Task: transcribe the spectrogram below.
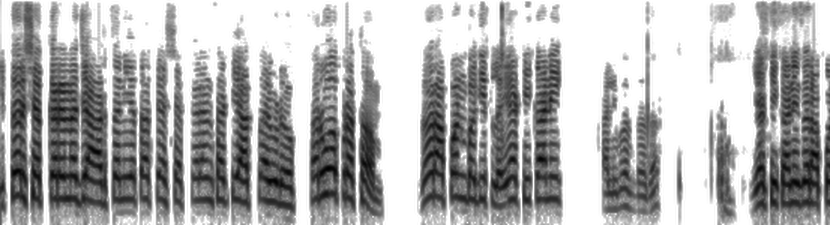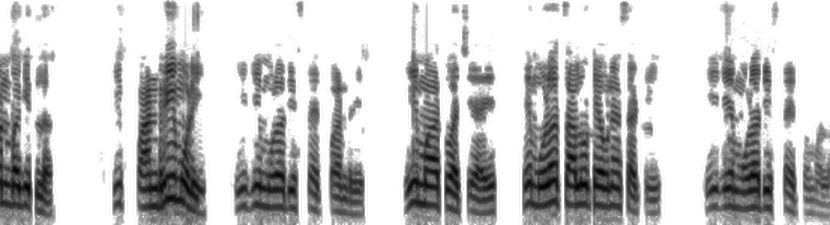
इतर शेतकऱ्यांना ज्या अडचणी येतात त्या शेतकऱ्यांसाठी आजचा व्हिडिओ सर्वप्रथम जर आपण बघितलं या ठिकाणी खाली बस दादा या ठिकाणी जर आपण बघितलं ही पांढरी मुळी ही जी मुळं दिसत आहेत पांढरी ही महत्वाची आहे हे मुळं चालू ठेवण्यासाठी ही जे मुळं दिसत आहेत तुम्हाला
